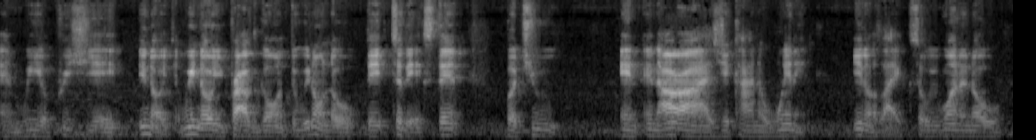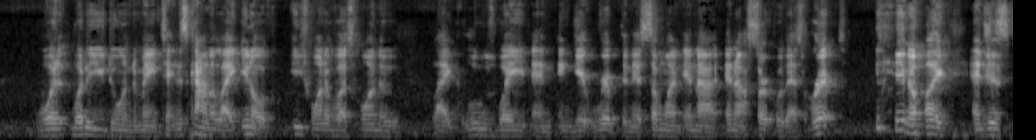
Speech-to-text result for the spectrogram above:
and we appreciate you know we know you're probably going through we don't know the, to the extent but you in in our eyes you're kind of winning you know like so we want to know what what are you doing to maintain it's kind of like you know each one of us want to like lose weight and and get ripped and there's someone in our in our circle that's ripped you know like and just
